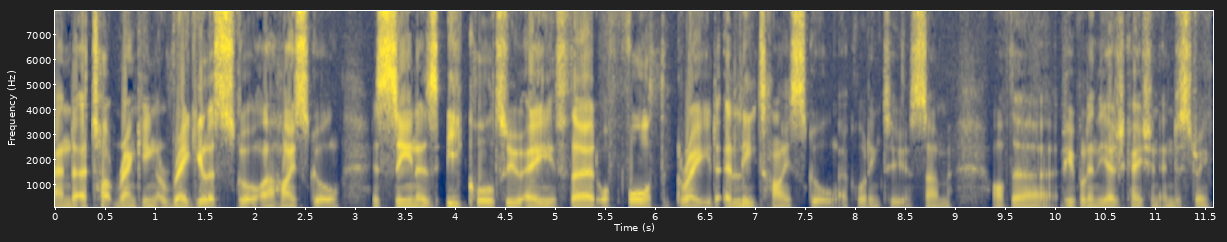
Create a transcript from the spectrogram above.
and a top ranking regular school, uh, high school, is seen as equal to a third or fourth grade elite high school, according to some of the Uh, people in the education industry.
